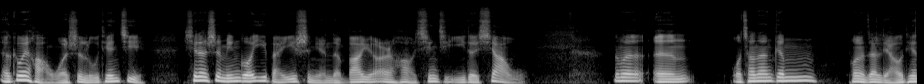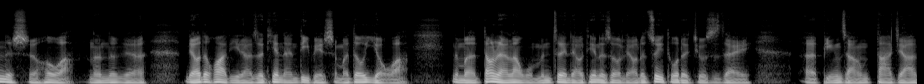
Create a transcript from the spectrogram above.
呃，各位好，我是卢天记，现在是民国一百一十年的八月二号星期一的下午。那么，嗯，我常常跟朋友在聊天的时候啊，那那个聊的话题呢是天南地北，什么都有啊。那么当然了，我们在聊天的时候聊的最多的就是在呃平常大家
